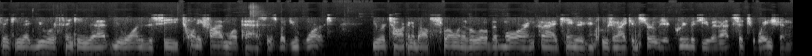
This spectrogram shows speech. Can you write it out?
thinking that you were thinking that you wanted to see 25 more passes, but you weren't. You were talking about throwing it a little bit more, and I came to the conclusion I can certainly agree with you in that situation.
